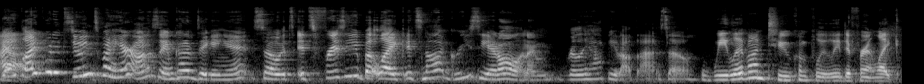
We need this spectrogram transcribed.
I Yeah. like what it's doing to my hair. Honestly, I'm kind of digging it. So it's it's frizzy, but like it's not greasy at all, and I'm really happy about that. So We live on two completely different like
